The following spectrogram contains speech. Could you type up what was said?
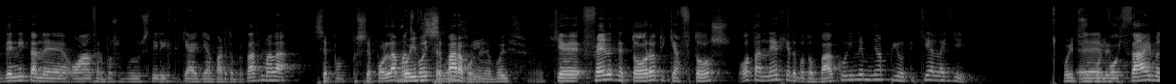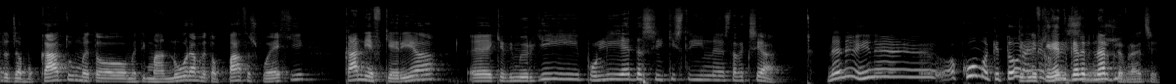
δεν ήταν ε, ο άνθρωπος που στηρίχτηκε για να πάρει το πρωτάθλημα, αλλά σε, πο- σε πολλά ματς βοήθησε, πάρα πολύ. ναι, βοήθησε, βοήθησε. Και φαίνεται τώρα ότι και αυτός, όταν έρχεται από τον πάγκο, είναι μια ποιοτική αλλαγή. Βοήθησε Ε, πολύ. βοηθάει με τον τζαμπουκά του, με, το, με τη μανούρα, με το πάθος που έχει. Κάνει ευκαιρία ε, και δημιουργεί πολύ ένταση εκεί στην, ε, στα δεξιά. Ναι, ναι, είναι ακόμα και τώρα. Και την είναι ευκαιρία την κάνει από την άλλη χρήσιμος. πλευρά, έτσι.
